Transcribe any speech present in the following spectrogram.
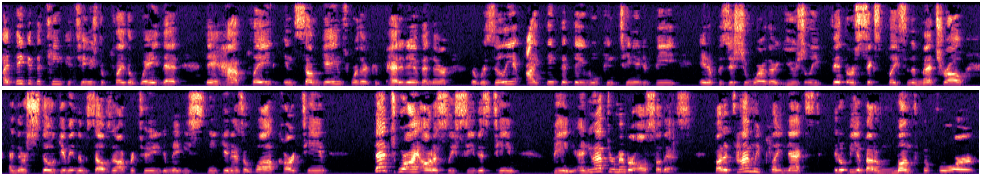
I think if the team continues to play the way that they have played in some games where they're competitive and they're they're resilient, I think that they will continue to be in a position where they're usually fifth or sixth place in the Metro and they're still giving themselves an opportunity to maybe sneak in as a wild card team. That's where I honestly see this team being. And you have to remember also this. By the time we play next, it'll be about a month before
